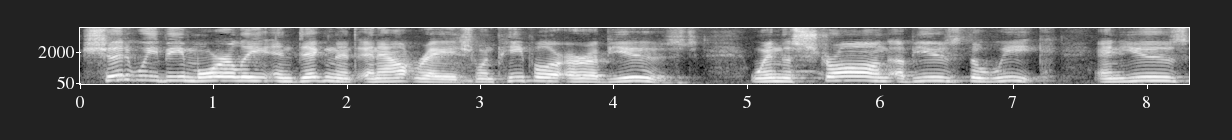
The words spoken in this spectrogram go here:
Should we be morally indignant and outraged when people are abused, when the strong abuse the weak and use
